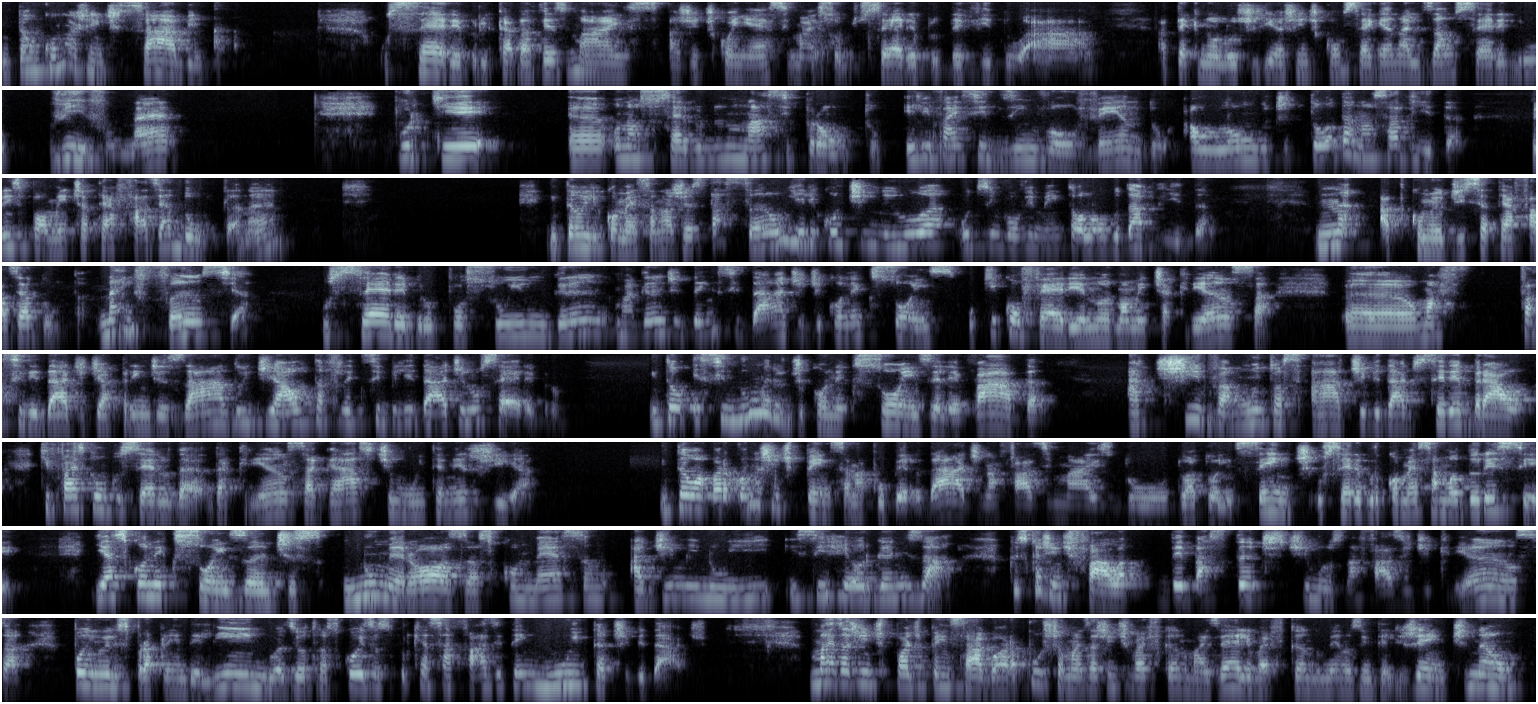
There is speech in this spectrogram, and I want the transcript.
Então, como a gente sabe, o cérebro, e cada vez mais a gente conhece mais sobre o cérebro devido a a tecnologia, a gente consegue analisar um cérebro vivo, né? Porque uh, o nosso cérebro não nasce pronto, ele vai se desenvolvendo ao longo de toda a nossa vida, principalmente até a fase adulta, né? Então, ele começa na gestação e ele continua o desenvolvimento ao longo da vida. Na, como eu disse, até a fase adulta. Na infância, o cérebro possui um gran, uma grande densidade de conexões, o que confere normalmente à criança uh, uma facilidade de aprendizado e de alta flexibilidade no cérebro. Então, esse número de conexões elevada ativa muito a, atividade cerebral, que faz com que o cérebro da, da criança gaste muita energia. Então, agora, quando a gente pensa na puberdade, na fase mais do, do adolescente, o cérebro começa a amadurecer. E as conexões antes numerosas começam a diminuir e se reorganizar. Por isso que a gente fala, dê bastante estímulos na fase de criança, ponham eles para aprender línguas e outras coisas, porque essa fase tem muita atividade. Mas a gente pode pensar agora, puxa, mas a gente vai ficando mais velho, vai ficando menos inteligente? Não.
